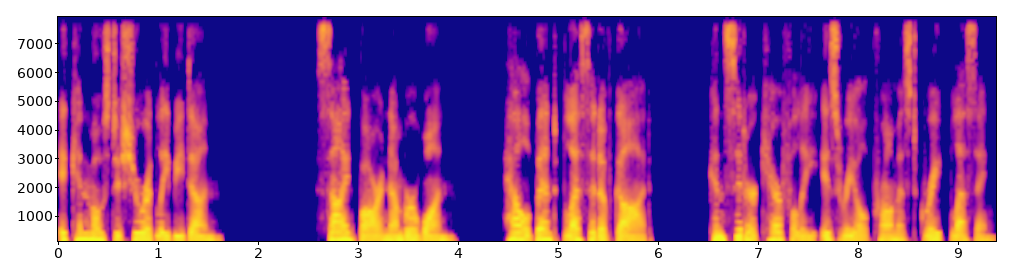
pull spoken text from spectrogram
it can most assuredly be done. Sidebar number 1. Hell bent blessed of God. Consider carefully Israel promised great blessing,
